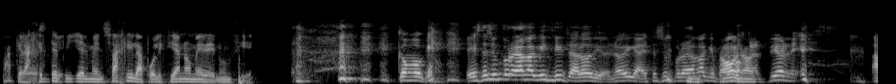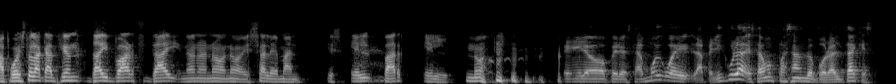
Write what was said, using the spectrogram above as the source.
para que la gente que- pille el mensaje y la policía no me denuncie. Como que este es un programa que incita al odio, ¿no? Oiga, este es un programa que No, ponemos no. canciones. Ha puesto la canción Die Bart Die. No, no, no, no, es alemán. Es el Bart el. No. Pero, pero está muy guay. La película estamos pasando por alta, que es-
